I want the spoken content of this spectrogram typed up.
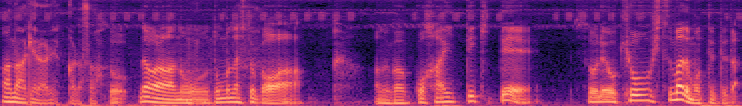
穴開けられるからさ。そう。だから、あの、友達とかは、あの、学校入ってきて、それを教室まで持ってってた。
